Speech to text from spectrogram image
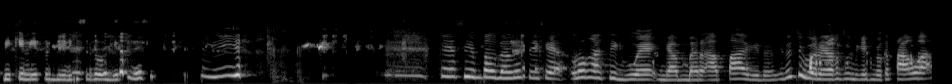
bikin itu jadi seru gitu gak sih? Iya. Kayak simpel banget sih kayak lo ngasih gue gambar apa gitu itu juga udah langsung bikin gue ketawa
